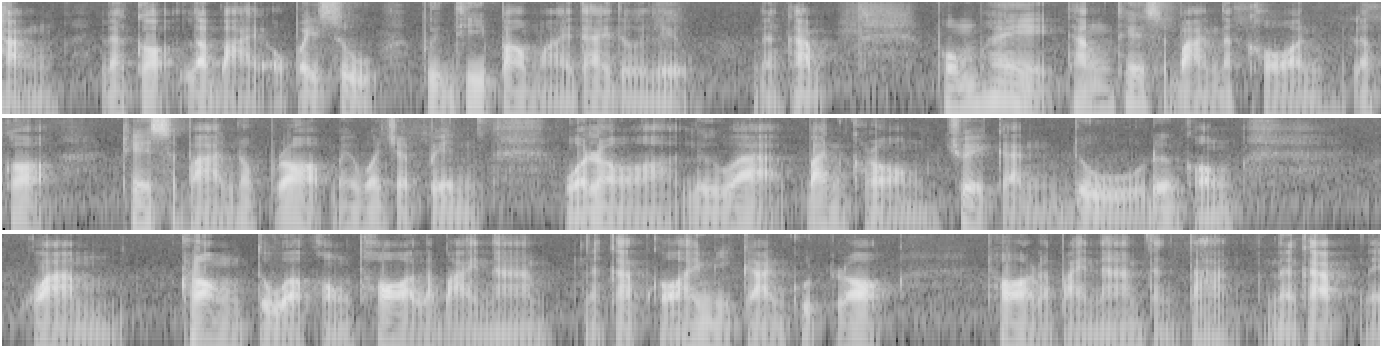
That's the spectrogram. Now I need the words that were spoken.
ขัง แล้วก็ระบายออกไปสู่พื้นที่เป้าหมายได้โดยเร็วนะครับ ผมให้ทั้งเทศบาลนครแล้วก็เทศบาลรอบๆ ไม่ว่าจะเป็นหัวรอหรือว่าบ้านคลองช่วยกันดูเรื่องของความคล่องตัวของท่อระบายน้ำนะครับ ขอให้มีการขุดลอก ท่อระบายน้ำต่างๆนะครับใน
